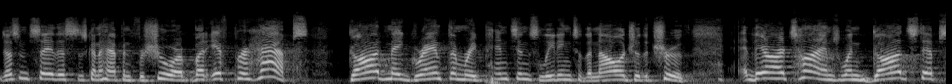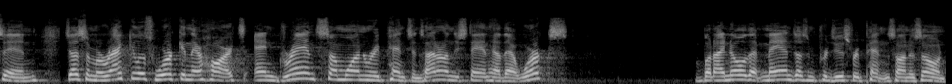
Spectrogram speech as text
doesn't say this is going to happen for sure, but if perhaps God may grant them repentance leading to the knowledge of the truth. There are times when God steps in, does a miraculous work in their hearts, and grants someone repentance. I don't understand how that works, but I know that man doesn't produce repentance on his own.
